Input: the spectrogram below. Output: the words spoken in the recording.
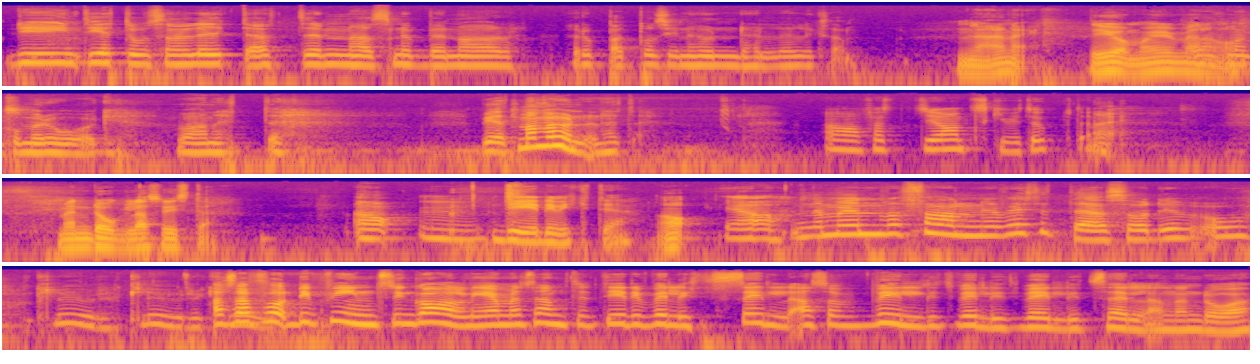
det är inte jätteosannolikt att den här snubben har ropat på sin hund heller liksom. Nej, nej. Det gör man ju Att man emellanåt. kommer ihåg vad han hette. Vet man vad hunden hette? Ja, fast jag har inte skrivit upp det. Nej. Men Douglas visste. Ja. Mm. Det är det viktiga. Ja. Ja. Nej men vad fan, jag vet inte alltså. Det, oh, klur, klur, klur. Alltså för, det finns ju galningar men samtidigt är det väldigt sällan, alltså väldigt, väldigt, väldigt sällan ändå.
